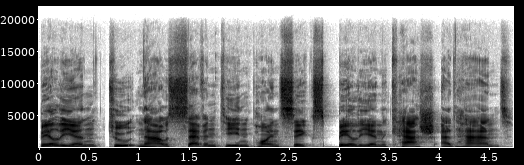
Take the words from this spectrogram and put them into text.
billion to now 17.6 billion cash at hand.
